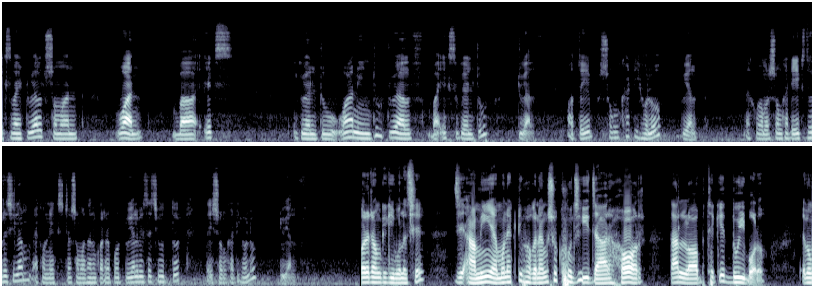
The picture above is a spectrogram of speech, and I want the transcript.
এক্স বাই টুয়েলভ সমান ওয়ান বা x equal to one into twelve বা এক্স ইকুয়াল টু টুয়েলভ অতএব সংখ্যাটি হলো টুয়েলভ দেখো আমরা সংখ্যাটি এক্স ধরেছিলাম, এখন এক্সটা সমাধান করার পর টুয়েলভ এসেছে উত্তর, তাই সংখ্যাটি হলো টুয়েলভ পরের অঙ্কে কি বলেছে? যে আমি এমন একটি ভগ্নাংশ খুঁজি যার হর তার লব থেকে দুই বড়, এবং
